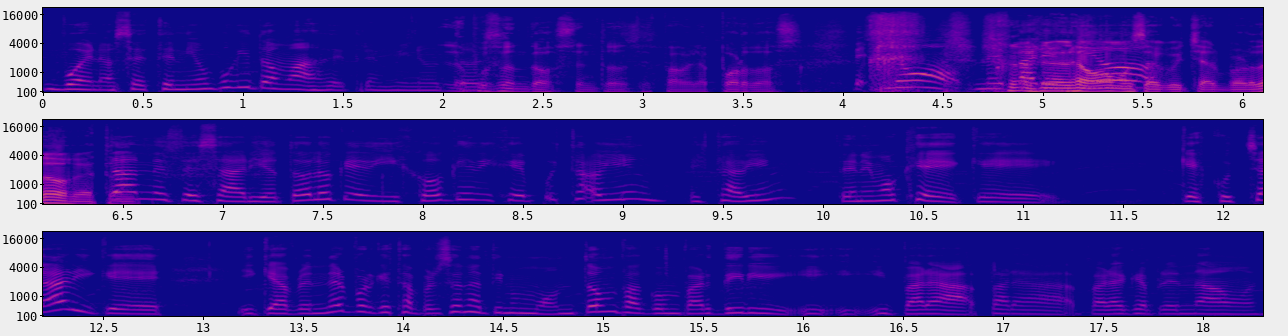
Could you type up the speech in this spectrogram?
bueno, se extendió un poquito más de tres minutos. Lo puso en dos entonces, Paula, por dos. Pe- No, me no pareció lo vamos a escuchar por dos, tan Gastón. necesario todo lo que dijo que dije, pues está bien, está bien. Tenemos que, que- que escuchar y que, y que aprender porque esta persona tiene un montón para compartir y, para, para, para que aprendamos.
